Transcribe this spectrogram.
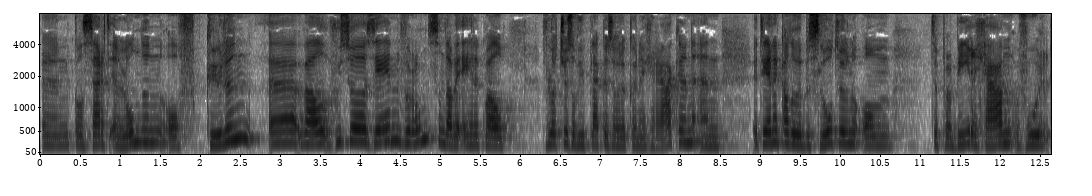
een concert in Londen of Keulen uh, wel goed zou zijn voor ons. Omdat we eigenlijk wel vlotjes op die plekken zouden kunnen geraken. En uiteindelijk hadden we besloten om te proberen gaan voor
